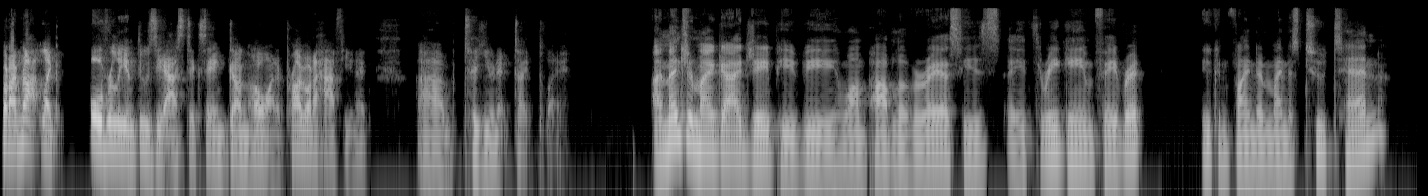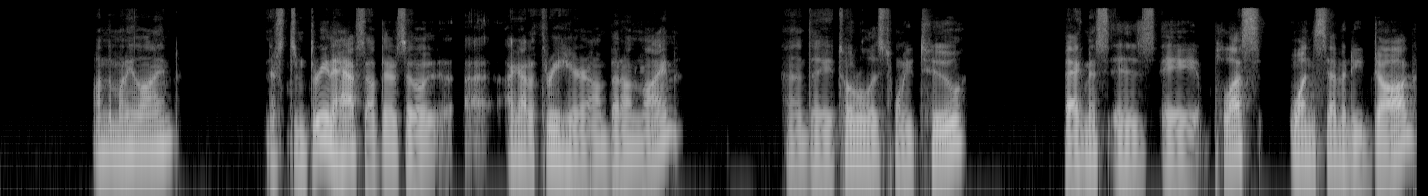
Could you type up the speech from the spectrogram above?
But I'm not like overly enthusiastic saying gung ho on it. Probably about a half unit um, to unit type play. I mentioned my guy JPV Juan Pablo Varillas. He's a three game favorite. You can find him minus two ten on the money line. There's some three and a halfs out there, so uh, I got a three here on Bet Online, and the total is twenty two. Bagnis is a plus one seventy dog.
